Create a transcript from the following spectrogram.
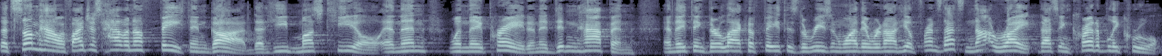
That somehow, if I just have enough faith in God that He must heal, and then when they prayed and it didn't happen, and they think their lack of faith is the reason why they were not healed, friends, that's not right. That's incredibly cruel.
